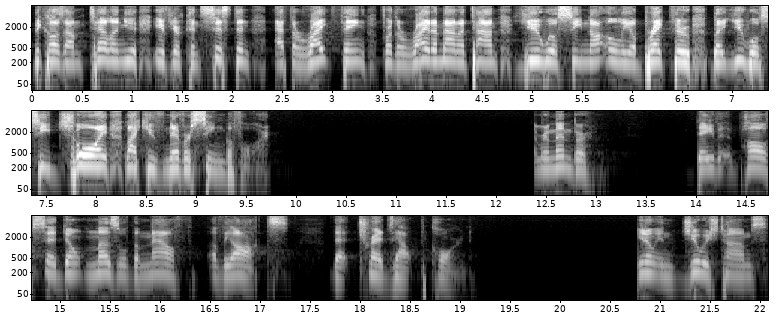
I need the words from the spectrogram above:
Because I'm telling you, if you're consistent at the right thing for the right amount of time, you will see not only a breakthrough, but you will see joy like you've never seen before. And remember, David Paul said, Don't muzzle the mouth of the ox. that treads out the corn. You know, in Jewish times,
